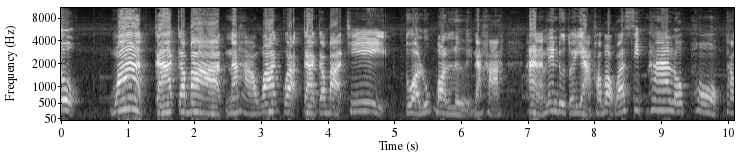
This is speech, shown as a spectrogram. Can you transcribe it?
ลูก วาดกากบาทนะคะ วาดกากบาทที่ตัวลูกบอลเลยนะคะอ่านักเรียนดูตัวอย่างเขาบอกว่า 15 ลบ 6 เท่า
